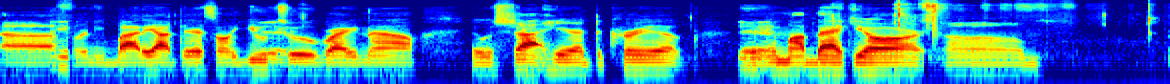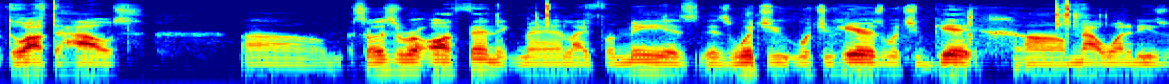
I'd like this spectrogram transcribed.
uh, for anybody out there, it's on YouTube yeah. right now. It was shot here at the crib yeah. in my backyard, um, throughout the house. Um, so it's real authentic, man. Like for me, is is what you what you hear is what you get. Um, I'm not one of these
